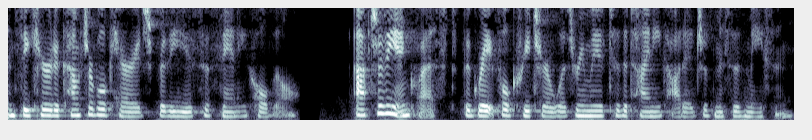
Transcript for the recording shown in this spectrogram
and secured a comfortable carriage for the use of Fanny Colville. After the inquest, the grateful creature was removed to the tiny cottage of Mrs. Mason.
